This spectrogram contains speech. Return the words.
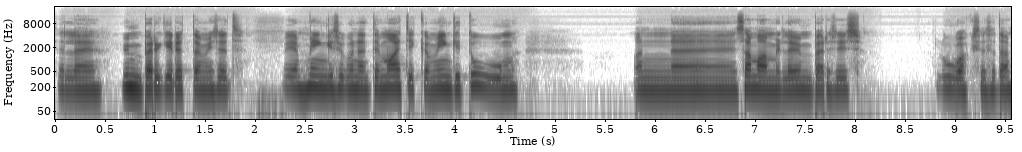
selle ümberkirjutamised või et mingisugune temaatika, mingi tuum on äh, sama, mille ümber siis luuakse seda.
